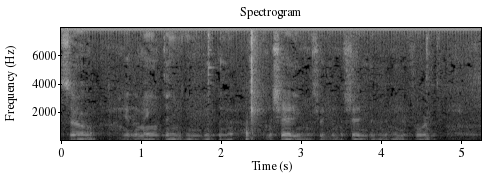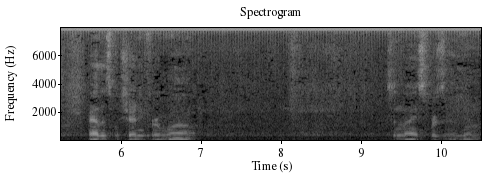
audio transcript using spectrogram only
So, yeah, the main thing here, get the machete. I'll show the machete that I made it for. Had this machete for a while. It's a nice Brazilian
